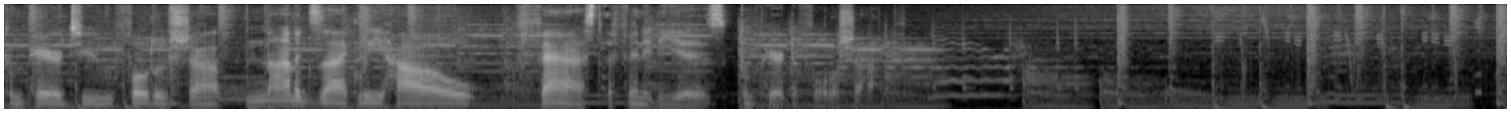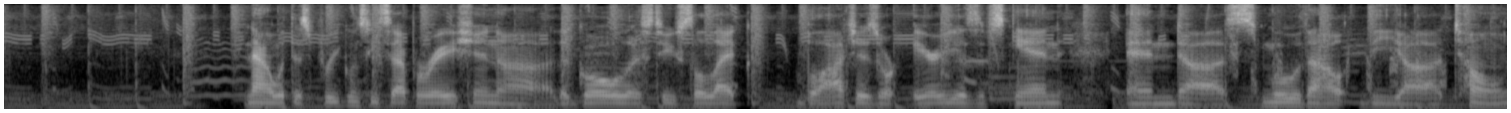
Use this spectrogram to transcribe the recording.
compared to Photoshop, not exactly how fast Affinity is compared to Photoshop. Now with this frequency separation, uh, the goal is to select blotches or areas of skin and uh, smooth out the uh, tone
